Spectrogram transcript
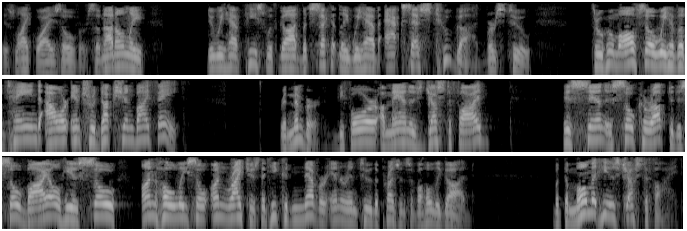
is likewise over. So not only do we have peace with God, but secondly, we have access to God. Verse 2 through whom also we have obtained our introduction by faith. Remember, before a man is justified, his sin is so corrupt, it is so vile, he is so unholy, so unrighteous that he could never enter into the presence of a holy God. But the moment he is justified,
